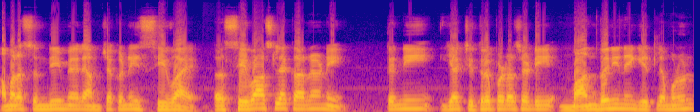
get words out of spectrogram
आम्हाला संधी मिळाली आमच्याकडनं ही सेवा आहे. सेवा असल्या कारणाने त्यांनी या चित्रपटासाठी मानधनी नाही घेतलं म्हणून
